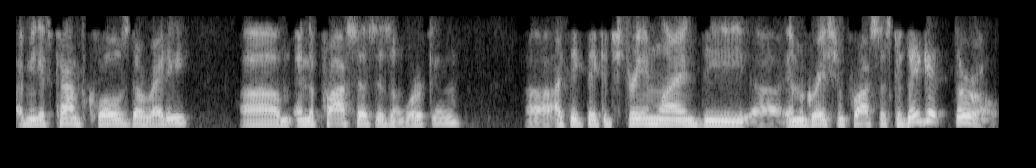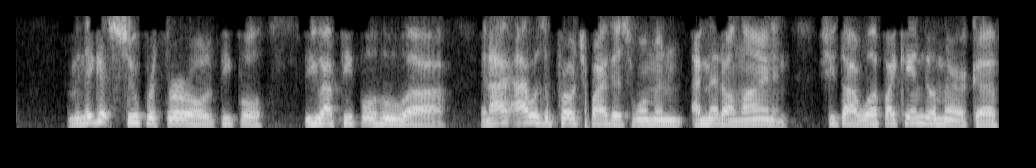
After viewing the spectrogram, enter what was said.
I mean it's kind of closed already, um, and the process isn't working. Uh, I think they could streamline the uh, immigration process because they get thorough. I mean, they get super thorough. People, you have people who, uh, and I, I was approached by this woman I met online, and she thought, well, if I came to America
